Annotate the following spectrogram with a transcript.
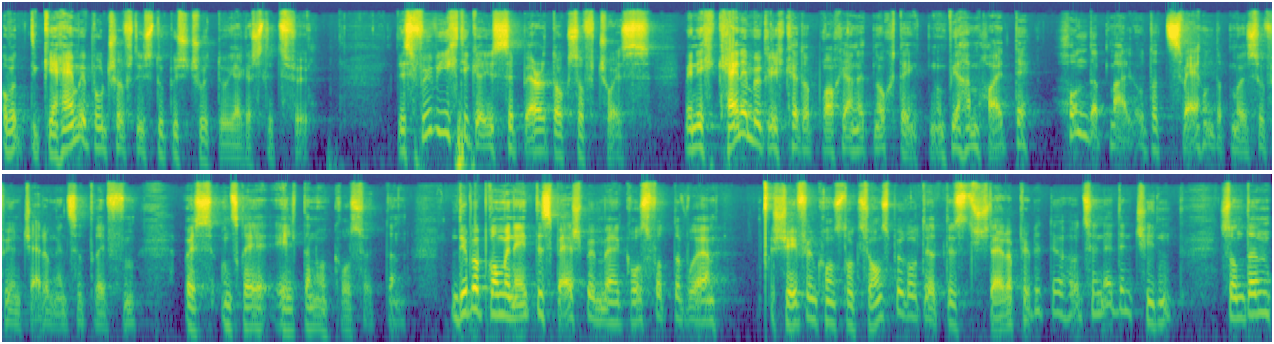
Aber die geheime Botschaft ist, du bist schuld, du ärgerst dich zu viel. Das viel wichtiger ist the paradox of choice. Wenn ich keine Möglichkeit habe, brauche ich auch nicht nachdenken. Und wir haben heute 100 Mal oder 200 Mal so viele Entscheidungen zu treffen als unsere Eltern und Großeltern. Und ich habe ein prominentes Beispiel. Mein Großvater war Chef im Konstruktionsbüro, der hat das Steirer der hat sich nicht entschieden, sondern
